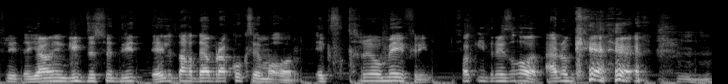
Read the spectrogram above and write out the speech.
vriend, een jou in liefdesverdriet. De hele dag Deborah Cox in mijn oor. Ik schreeuw mee, vriend. Fuck iedereen's oor. I don't care. Mhm.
